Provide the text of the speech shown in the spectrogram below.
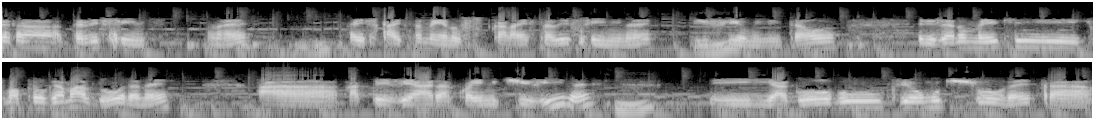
era Telecine, né? A Sky também, nos canais Telecine, né? De uhum. filmes. Então, eles eram meio que uma programadora, né? A, a TV era com a MTV, né? Uhum. E a Globo criou o Multishow, né? Pra,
